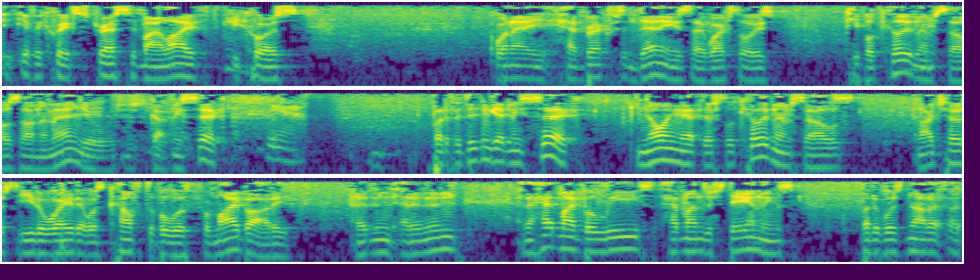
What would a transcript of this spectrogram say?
if it creates stress in my life because when I had breakfast in Denny's, I watched all these people killing themselves on the menu, which just got me sick. Yeah. But if it didn't get me sick, knowing that they're still killing themselves, and I chose to eat a way that was comfortable with for my body, and I didn't, and I didn't, and I had my beliefs, had my understandings, but it was not a, a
